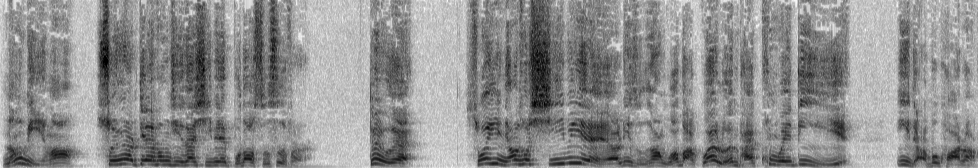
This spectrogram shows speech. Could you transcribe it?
能比吗？孙悦巅峰期在 CBA 不到十四分，对不对？所以你要说 CBA 呀，历史上我把郭艾伦排控卫第一，一点不夸张。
